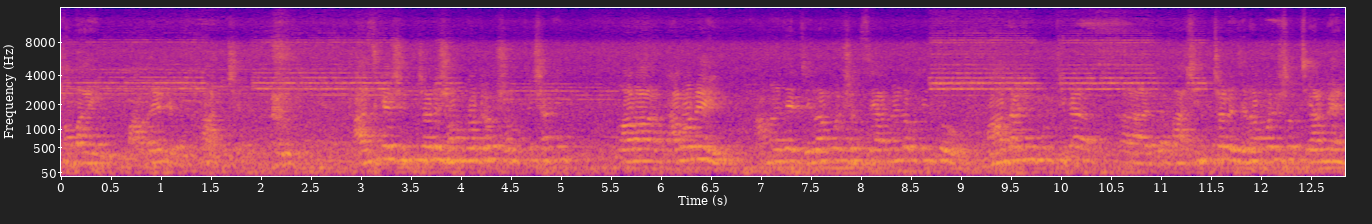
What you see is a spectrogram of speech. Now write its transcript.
সবাই পাবেন এবং পাচ্ছেন। আজকে শিবচরের সংগঠন শক্তিশালী করার কারণেই আমাদের জেলা পরিষদ চেয়ারম্যানও কিন্তু আহ, বা জেলা পরিষদ চেয়ারম্যান,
